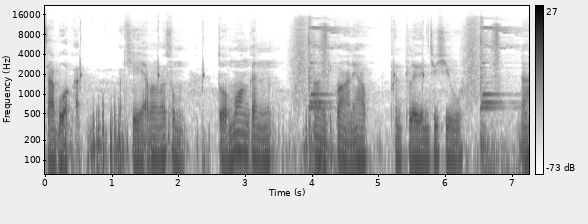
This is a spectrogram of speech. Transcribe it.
SR บวกอะโอเคเอาเป็นว่าสุ่มตัวม่วงกันหน่อยดีกว่านะครับ เพลินๆ ชิวๆ นะ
